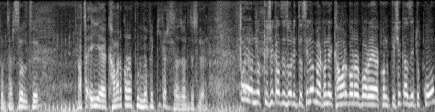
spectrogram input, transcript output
চলছে চলছে। আচ্ছা এই খামার করার পূর্বে আপনি কি কাজের সাথে জড়িত ছিলেন? ওই অন্য কৃষিকাজে জড়িত ছিলাম এখন এই খামার করার পরে এখন কৃষিকাজ একটু কম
